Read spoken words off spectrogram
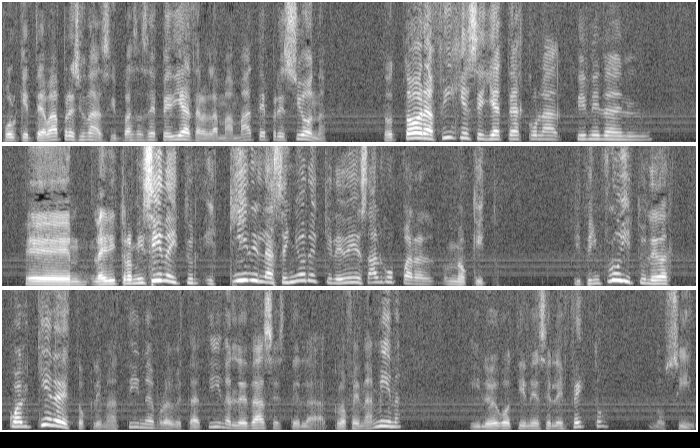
porque te va a presionar. Si vas a ser pediatra, la mamá te presiona. Doctora, fíjese, ya estás con la, tiene la, eh, eritromicina y, quiere la señora que le des algo para el moquito. Y te influye y tú le das cualquiera de estos, climatina, provestatina, le das este, la clofenamina y luego tienes el efecto nocivo.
